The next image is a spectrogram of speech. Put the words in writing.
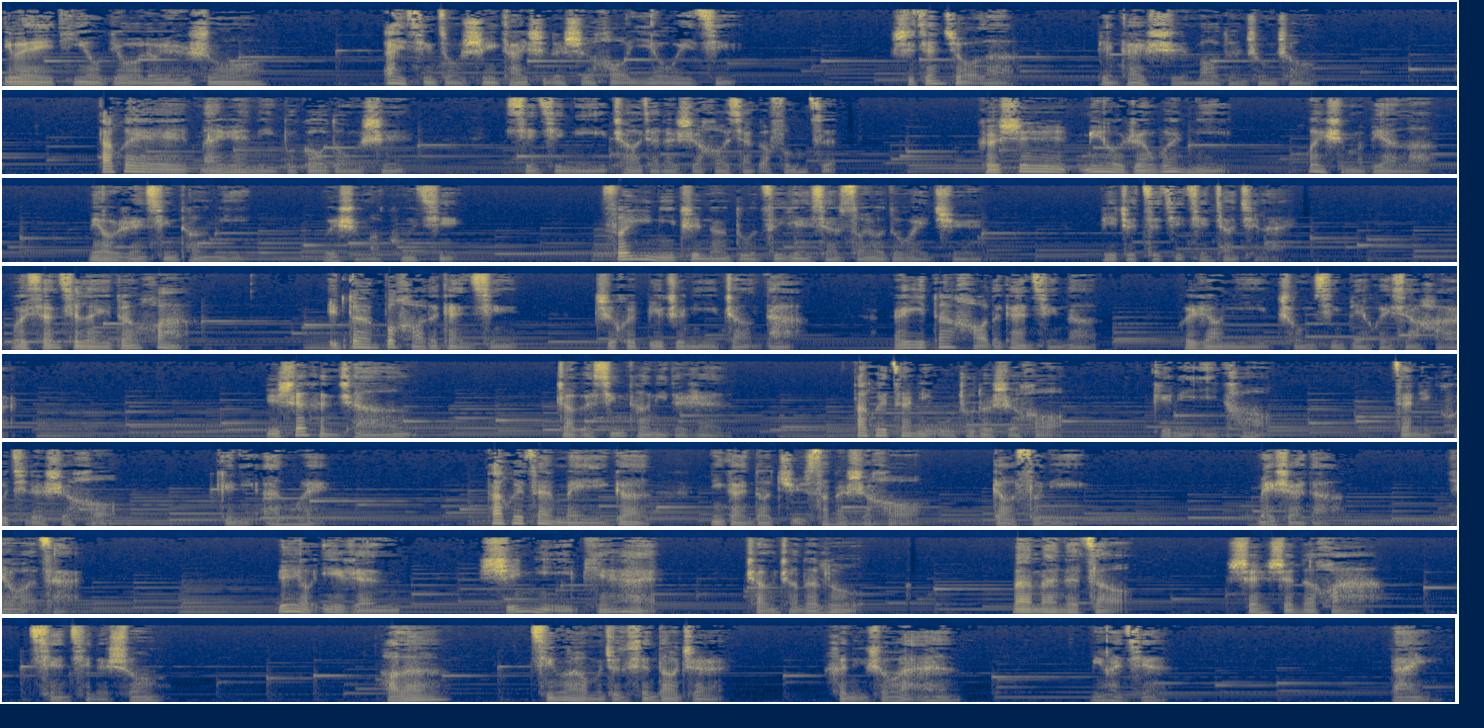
一位听友给我留言说：“爱情总是一开始的时候意犹未尽，时间久了，便开始矛盾重重。他会埋怨你不够懂事，嫌弃你吵架的时候像个疯子。可是没有人问你，为什么变了。”没有人心疼你，为什么哭泣？所以你只能独自咽下所有的委屈，逼着自己坚强起来。我想起了一段话：一段不好的感情，只会逼着你长大；而一段好的感情呢，会让你重新变回小孩。余生很长，找个心疼你的人，他会在你无助的时候。给你依靠，在你哭泣的时候，给你安慰。他会在每一个你感到沮丧的时候，告诉你：“没事的，有我在。”愿有一人，许你以偏爱，长长的路，慢慢的走，深深的话，浅浅的说。好了，今晚我们就先到这儿。和你说晚安，明晚见，拜。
